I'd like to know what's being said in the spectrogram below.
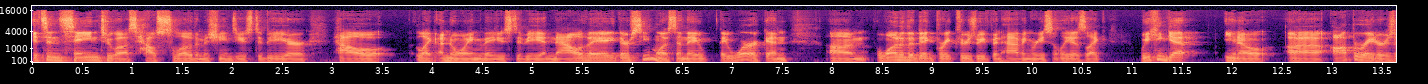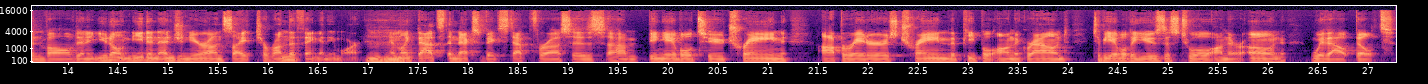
it's insane to us how slow the machines used to be or how like annoying they used to be and now they they're seamless and they they work and um, one of the big breakthroughs we've been having recently is like we can get you know uh, operators involved and you don't need an engineer on site to run the thing anymore mm-hmm. and like that's the next big step for us is um, being able to train operators train the people on the ground to be able to use this tool on their own without built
